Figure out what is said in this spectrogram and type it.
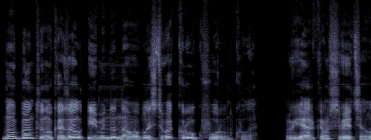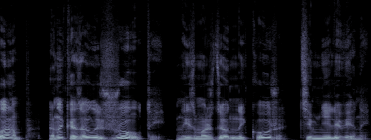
Но Бентон указал именно на область вокруг фурункула. В ярком свете ламп она казалась желтой, на изможденной коже темнели вены.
